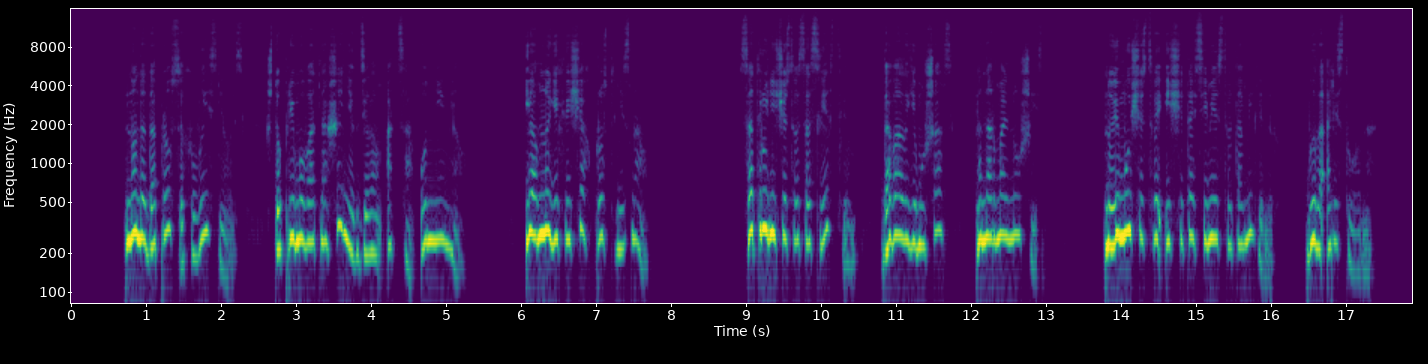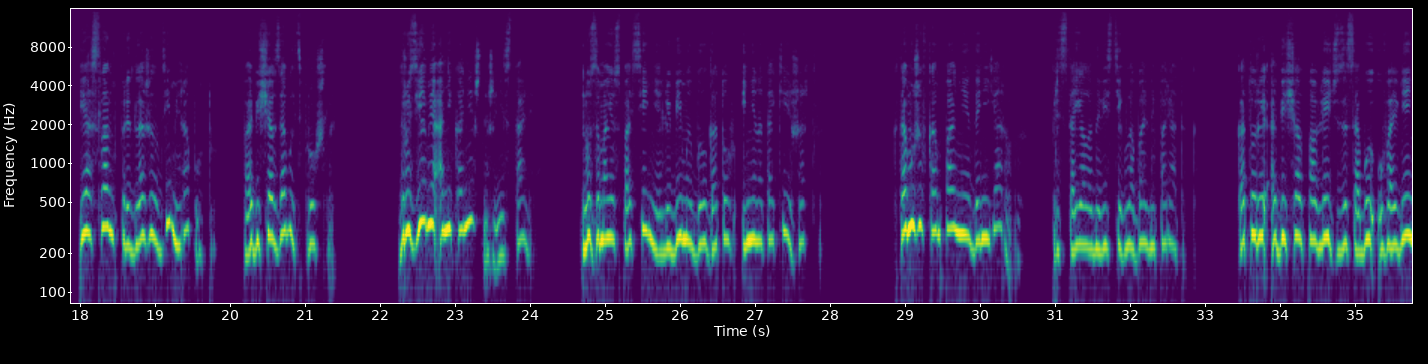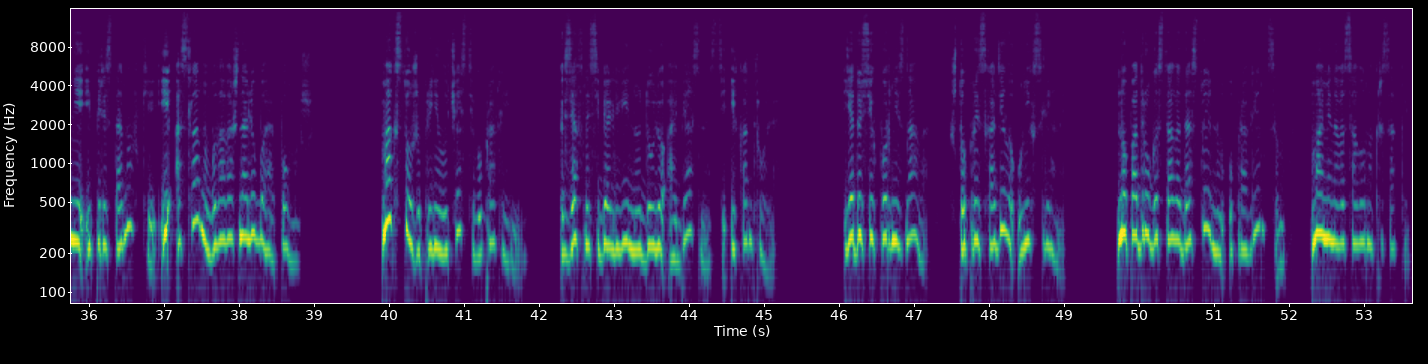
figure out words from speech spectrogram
Но на допросах выяснилось, что прямого отношения к делам отца он не имел и о многих вещах просто не знал. Сотрудничество со следствием давало ему шанс на нормальную жизнь, но имущество и счета семейства Томилиных было арестовано. И Аслан предложил Диме работу, пообещав забыть прошлое. Друзьями они, конечно же, не стали, но за мое спасение любимый был готов и не на такие жертвы. К тому же в компании Данияровых предстояло навести глобальный порядок, который обещал повлечь за собой увольнение и перестановки, и Аслану была важна любая помощь. Макс тоже принял участие в управлении, взяв на себя львиную долю обязанностей и контроля. Я до сих пор не знала, что происходило у них с Леной, но подруга стала достойным управленцем маминого салона красоты.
